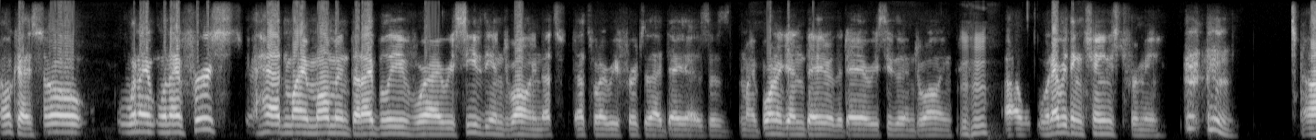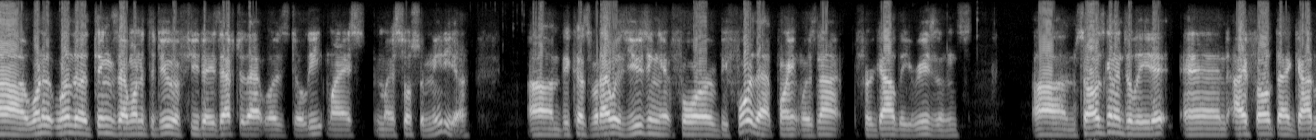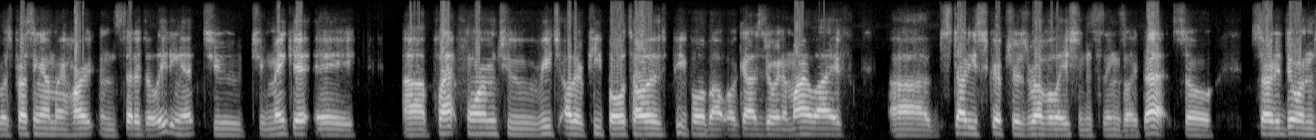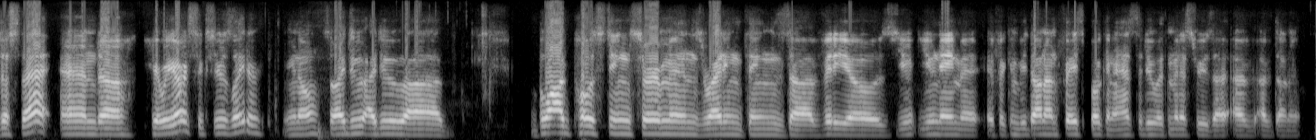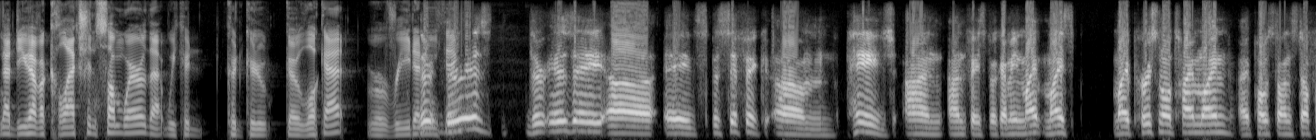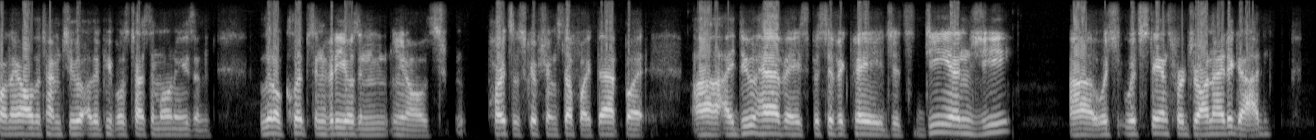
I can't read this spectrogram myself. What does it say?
Okay, so when I when I first had my moment that I believe where I received the indwelling, that's that's what I refer to that day as, as my born again day or the day I received the indwelling. Mm-hmm. Uh, when everything changed for me. uh, one of the, one of the things I wanted to do a few days after that was delete my my social media, um, because what I was using it for before that point was not for godly reasons. Um, so I was going to delete it, and I felt that God was pressing on my heart instead of deleting it to to make it a uh, platform to reach other people, tell other people about what God's doing in my life, uh, study scriptures, revelations, things like that. So started doing just that, and uh, here we are, six years later. You know, so I do I do uh, blog posting, sermons, writing things, uh, videos, you you name it. If it can be done on Facebook and it has to do with ministries, I, have I've done it. Now, do you have a collection somewhere that we could could, could go look at or read anything? There, there is there is a uh, a specific um, page on on Facebook. I mean, my my my personal timeline, I post on stuff on there all the time too. Other people's testimonies and little clips and videos and you know parts of scripture and stuff like that. But uh, I do have a specific page. It's DNG, uh, which which stands for Draw Nigh to God,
